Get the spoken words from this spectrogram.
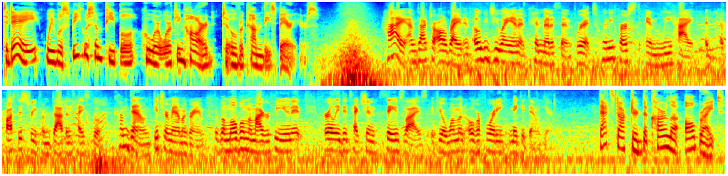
Today, we will speak with some people who are working hard to overcome these barriers. Hi, I'm Dr. Albright, an OBGYN at Penn Medicine. We're at 21st and Lehigh, across the street from Dobbins High School. Come down, get your mammogram. With a mobile mammography unit, early detection saves lives. If you're a woman over 40, make it down here. That's Dr. DeCarla Albright,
